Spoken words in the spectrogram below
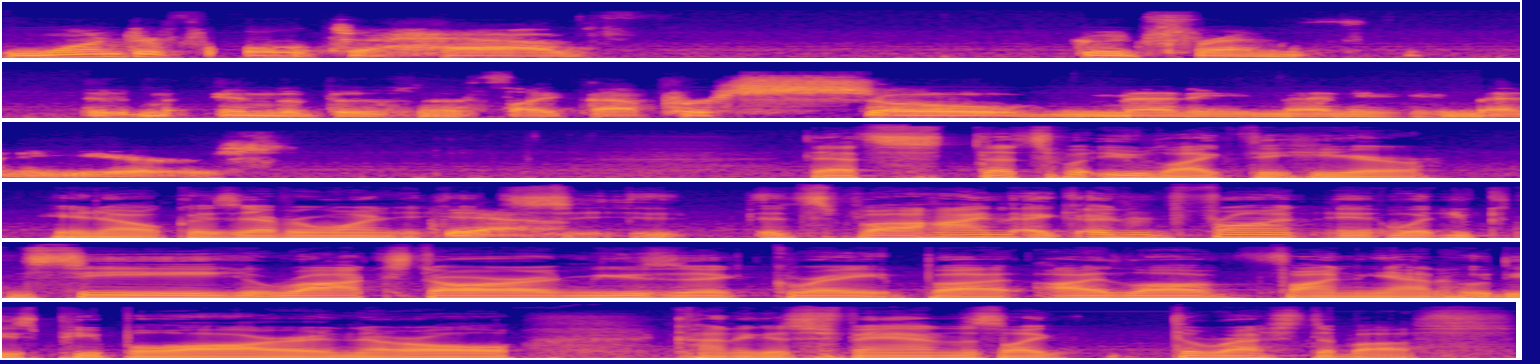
wonderful to have good friends in, in the business like that for so many, many, many years. That's that's what you like to hear, you know, because everyone Yeah. it's it's behind like in front what you can see rock star music great, but I love finding out who these people are and they're all kind of just fans like the rest of us.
